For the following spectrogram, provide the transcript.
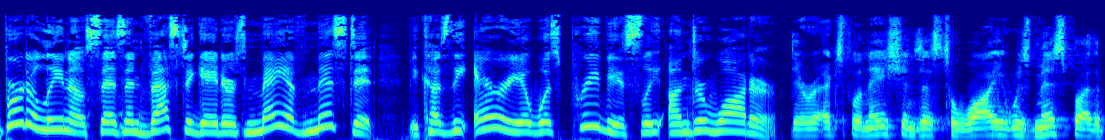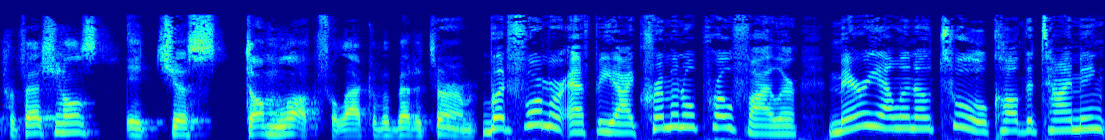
Bertolino says investigators may have missed it because the area was previously underwater. There are explanations as to why it was missed by the professionals. It just dumb luck, for lack of a better term. But former FBI criminal profiler Mary Ellen O'Toole called the timing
